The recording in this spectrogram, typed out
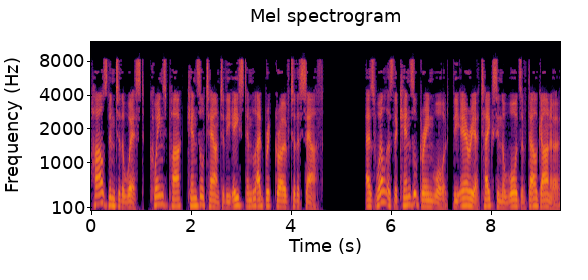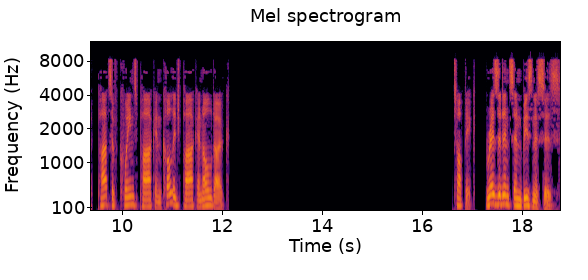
Harlesden to the west, Queen's Park, Kensal Town to the east and Ladbroke Grove to the south. As well as the Kensal Green ward, the area takes in the wards of Dalgarno, parts of Queen's Park and College Park and Old Oak. Residents and businesses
